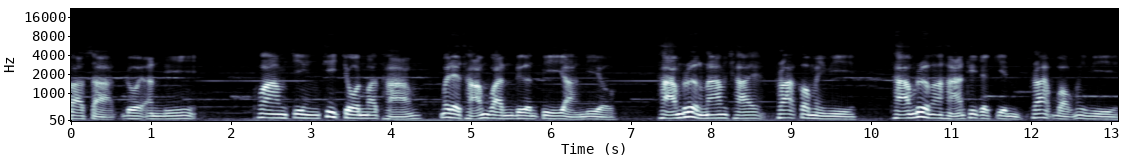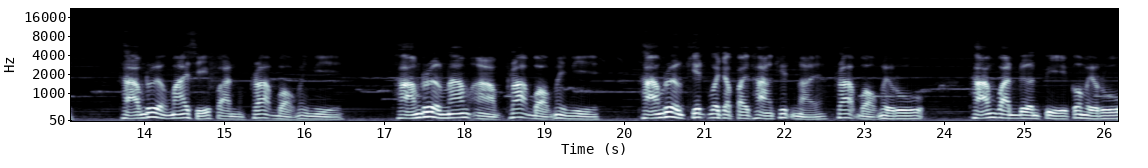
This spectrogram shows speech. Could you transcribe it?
ราศาสตร์โดยอันนี้ ความจริงที่โจรมาถาม ไม่ได้ถามวันเดือนปีอย่างเดียว ถามเรื่องน้ำใช้ พระก็ไม่มี ถามเรื่องอาหารที่จะกิน พระบอกไม่มี ถามเรื่องไม้สีฟัน พระบอกไม่มี ถามเรื่องน้ำอาบ พระบอกไม่มี ถามเรื่องทิศว่าจะไปทางทิศไหน พระบอกไม่รู้ ถามวันเดือนปีก็ไม่รู้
